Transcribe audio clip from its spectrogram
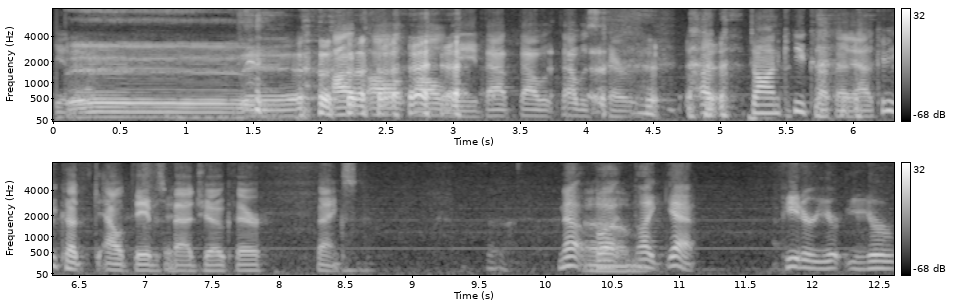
Boo. I, I'll, I'll leave. That that was that was terrible. Uh, Don, can you cut that out? Can you cut out Dave's bad joke there? Thanks. No, but Um, like, yeah, Peter, you're you're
